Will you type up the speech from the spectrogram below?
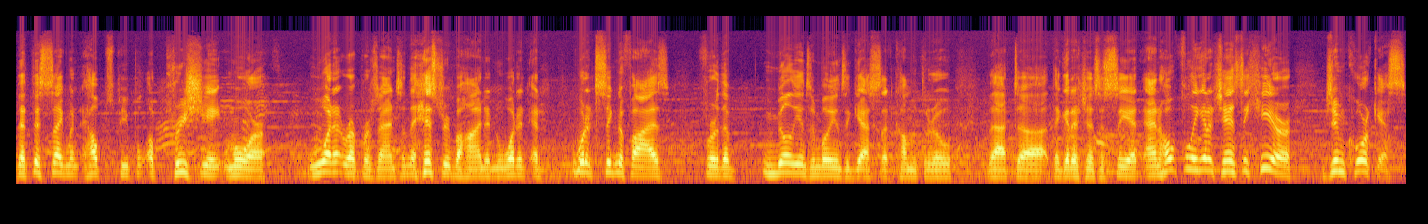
that this segment helps people appreciate more what it represents and the history behind it and what it, what it signifies for the millions and millions of guests that come through that uh, they get a chance to see it and hopefully get a chance to hear Jim Korkis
